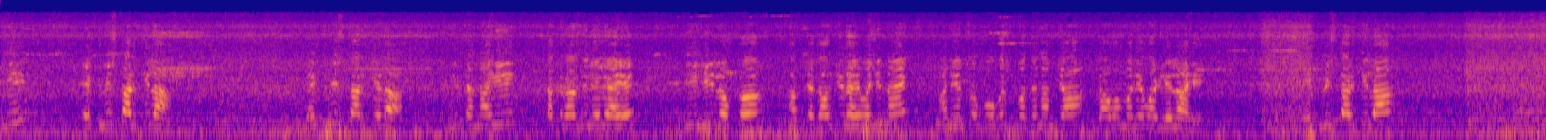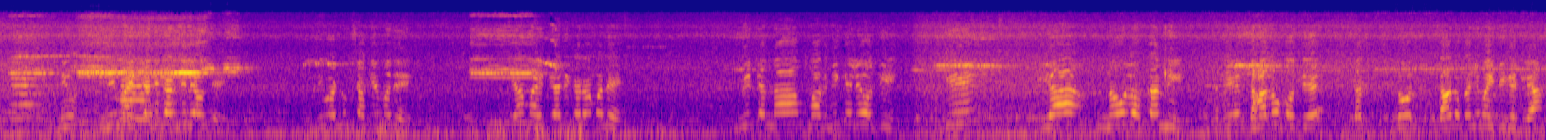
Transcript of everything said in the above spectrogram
मी एकवीस तारखेला एकवीस तारखेला मी त्यांना ही तक्रार दिलेली आहे की ही लोक आमच्या गावची रहिवासी नाहीत आणि यांचं बोगस मतदान आमच्या गावामध्ये वाढलेलं आहे. एकवीस तारखेला मी मी माहिती अधिकार दिले होते. निवडणूक शाखेमध्ये. त्या माहिती अधिकारामध्ये मी त्यांना मागणी केली होती की या नऊ लोकांनी म्हणजे दहा लोक होते तर दोन दहा लोकांनी माहिती घेतल्या.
